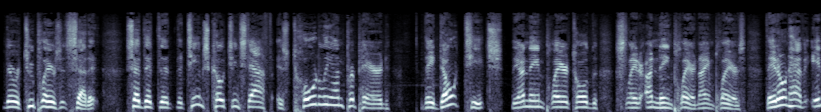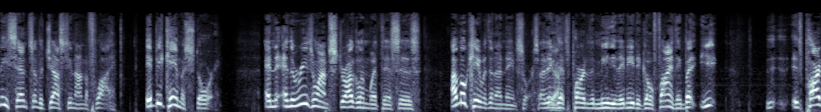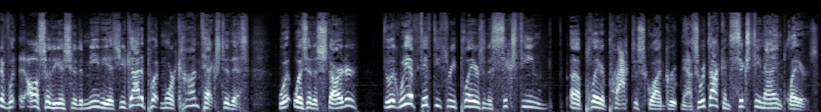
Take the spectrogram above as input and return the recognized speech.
there were two players that said it. Said that the, the team's coaching staff is totally unprepared. They don't teach. The unnamed player told Slater, unnamed player, named players, they don't have any sense of adjusting on the fly. It became a story and and the reason why I'm struggling with this is I'm okay with an unnamed source. I think yeah. that's part of the media. They need to go find things, but you, it's part of what, also the issue of the media is you got to put more context to this. Was it a starter? Look, we have 53 players in a 16 uh, player practice squad group now, so we're talking 69 players.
